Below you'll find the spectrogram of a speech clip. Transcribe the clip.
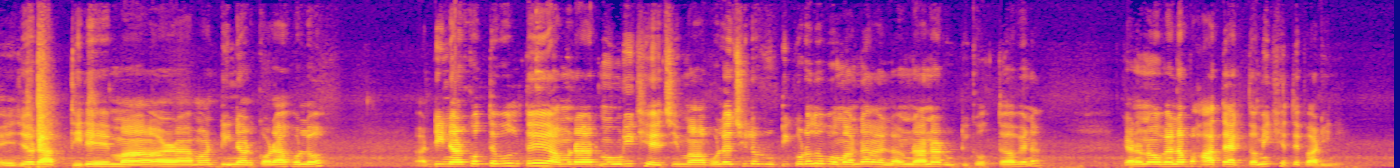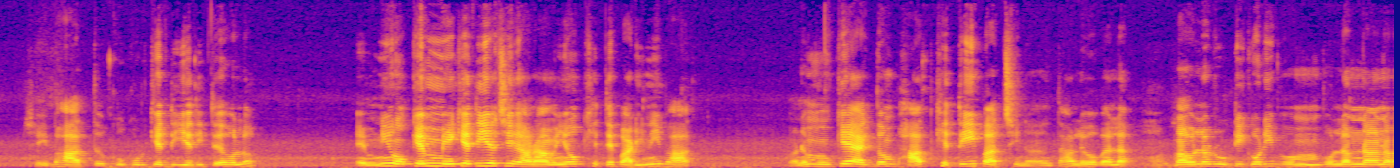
এই যে রাত্রিরে মা আর আমার ডিনার করা হলো। আর ডিনার করতে বলতে আমরা মুড়ি খেয়েছি। মা বলেছিল, রুটি করে দেবো? মা না এলাম না না, রুটি করতে হবে না। কেননা ওবেলা ভাত একদমই খেতে পারিনি। সেই ভাত কুকুরকে দিয়ে দিতে হলো। এমনি ওকে মেখে দিয়েছে আর আমিও খেতে পারিনি ভাত। মানে মুখে একদম ভাত খেতেই পাচ্ছি না। তাহলে ওবেলা মা বলল রুটি করি? বললাম না না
